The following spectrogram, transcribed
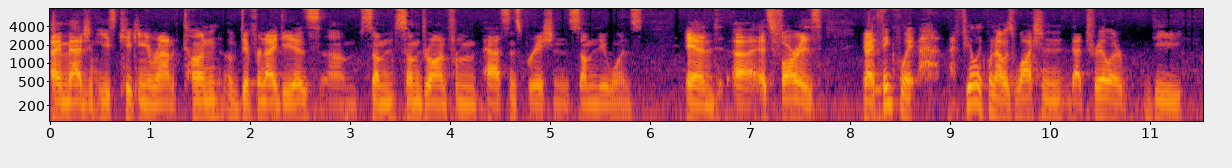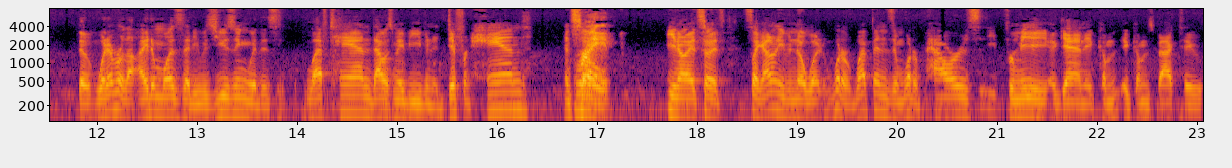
I imagine he's kicking around a ton of different ideas, um, some some drawn from past inspirations, some new ones. And uh, as far as you know, I think when, I feel like when I was watching that trailer, the the whatever the item was that he was using with his left hand, that was maybe even a different hand, and so. Right you know, it's, so it's, it's like I don't even know what what are weapons and what are powers. For me, again, it comes it comes back to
